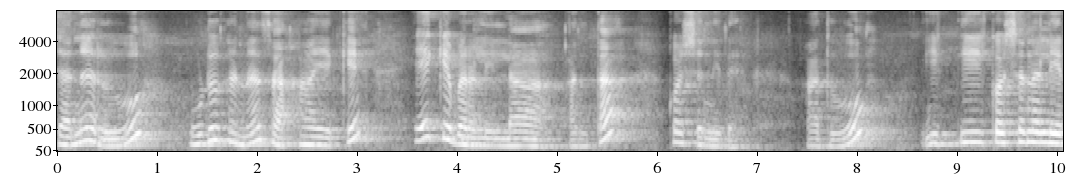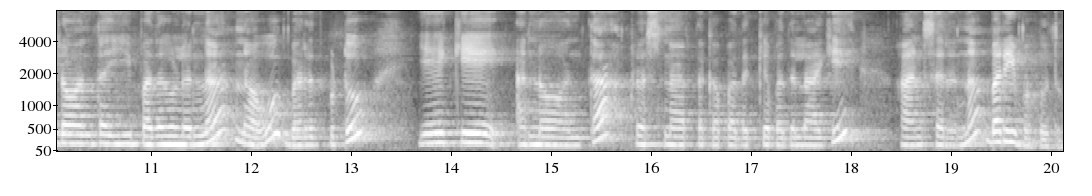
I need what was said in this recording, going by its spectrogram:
ಜನರು ಹುಡುಗನ ಸಹಾಯಕ್ಕೆ ಏಕೆ ಬರಲಿಲ್ಲ ಅಂತ ಕ್ವಶನ್ ಇದೆ. ಅದು ಈ ಈ ಕ್ವಶನಲ್ಲಿರೋವಂಥ ಈ ಪದಗಳನ್ನು ನಾವು ಬರೆದ್ಬಿಟ್ಟು ಏಕೆ ಅನ್ನೋ ಅಂಥ ಪ್ರಶ್ನಾರ್ಥಕ ಪದಕ್ಕೆ ಬದಲಾಗಿ ಆನ್ಸರನ್ನು ಬರೀಬಹುದು.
